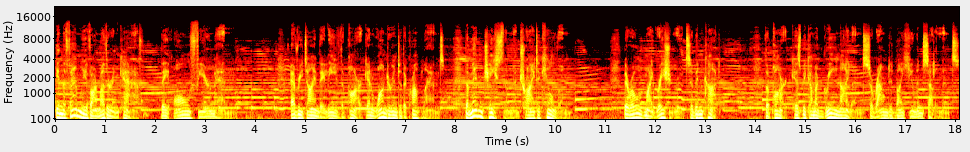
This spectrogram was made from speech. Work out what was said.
In the family of our mother and calf, they all fear men. Every time they leave the park and wander into the croplands, the men chase them and try to kill them. Their old migration routes have been cut. The park has become a green island surrounded by human settlements.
